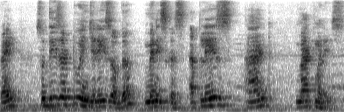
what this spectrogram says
right? So these are two injuries of the meniscus, Apley's and McMurray's.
